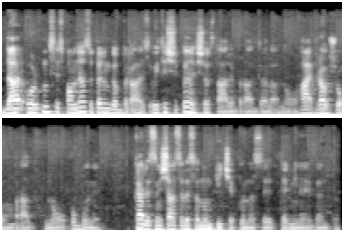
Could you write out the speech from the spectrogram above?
Dar oricum se spawnează pe lângă brazi. Uite și până și ăsta are brad de la nou. Hai, vreau și eu un brad nou, pe bune. Care sunt șansele să nu-mi pice până se termine eventul?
